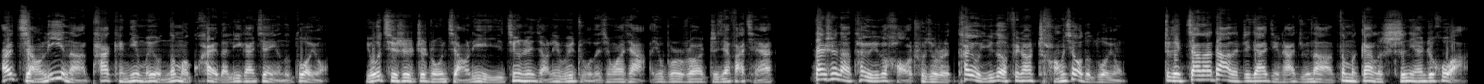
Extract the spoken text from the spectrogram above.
而奖励呢，它肯定没有那么快的立竿见影的作用，尤其是这种奖励以精神奖励为主的情况下，又不是说直接发钱。但是呢，它有一个好处，就是它有一个非常长效的作用。这个加拿大的这家警察局呢，这么干了十年之后啊，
